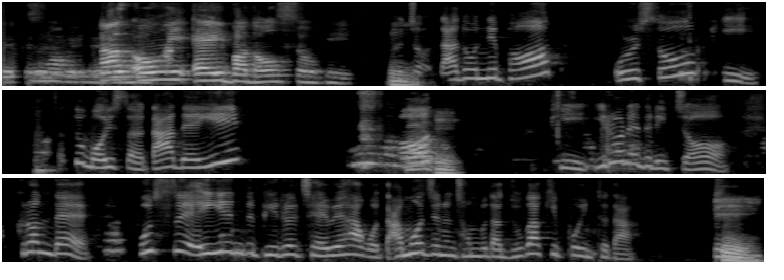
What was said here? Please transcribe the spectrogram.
not only A but also B, 그렇죠. Not only but also B. 자, 또 뭐 있어요? Not A but 음, B 이런 애들 있죠. 그런데 보스 A and B를 제외하고 나머지는 전부 다 누가 키포인트다? B,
